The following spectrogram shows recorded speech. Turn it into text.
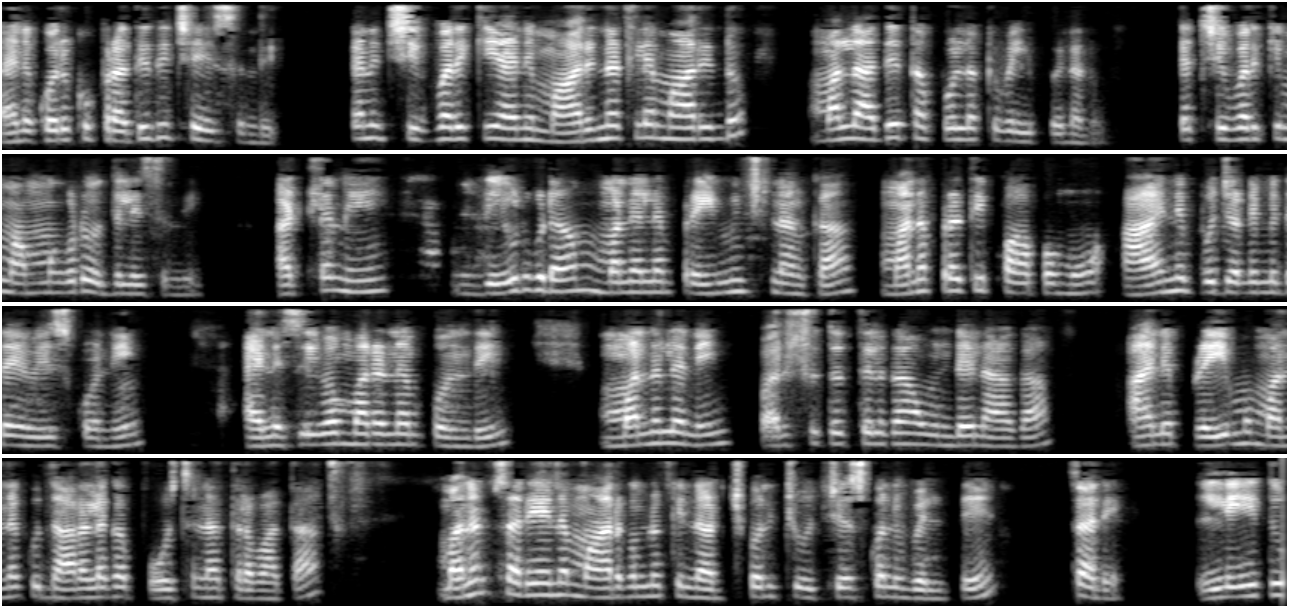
ఆయన కొరకు ప్రతిదీ చేసింది. కానీ చివరికి ఆయన మారినట్లే మారిండు మళ్ళీ అదే తప్పులకు వెళ్ళిపోయినాడు. చివరికి మా అమ్మ కూడా వదిలేసింది. అట్లనే దేవుడు కూడా మనల్ని ప్రేమించినాక మన ప్రతి పాపము ఆయన భుజల మీద వేసుకొని ఆయన శివ మరణం పొంది మనలని పరిశుద్ధతలుగా ఉండేలాగా ఆయన ప్రేమ మనకు ధారలుగా పోసిన తర్వాత మనం సరైన మార్గంలోకి నడుచుకొని చూజ్ చేసుకొని వెళ్తే సరే లేదు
